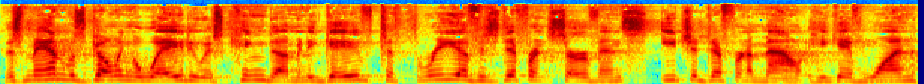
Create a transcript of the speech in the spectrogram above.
this man was going away to his kingdom and he gave to three of his different servants each a different amount. He gave one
